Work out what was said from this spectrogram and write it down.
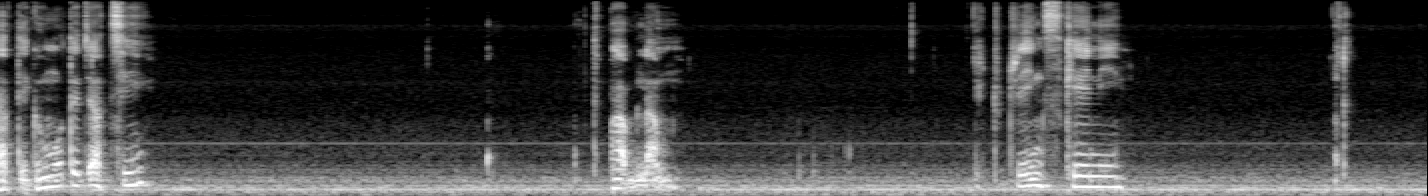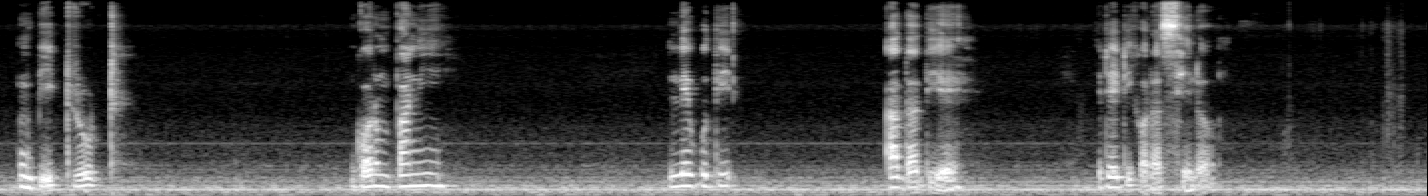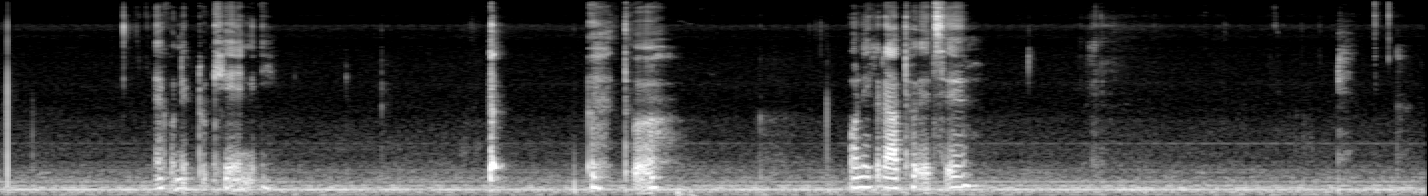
রাতে ঘুমোতে যাচ্ছি। ভাবলাম একটু ড্রিঙ্কস খেয়ে নিই বিটরুট, গরম পানি, লেবু দিয়ে আদা দিয়ে রেডি করা ছিল। এখন একটু খেয়ে নিই তো অনেক রাত হয়েছে।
